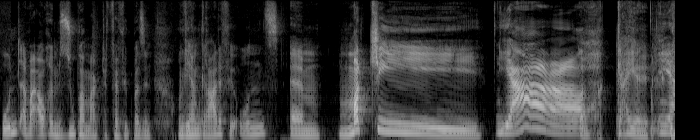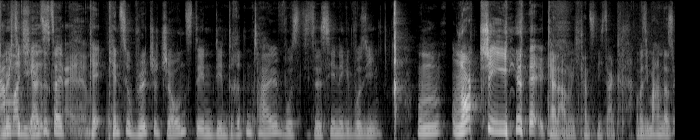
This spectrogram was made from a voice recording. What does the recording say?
Und aber auch im Supermarkt verfügbar sind. Und wir haben gerade für uns ähm, Mochi. Ja! Oh, geil. Ja, ich möchte Mochi die ganze Zeit. geil. Ke kennst du Bridget Jones, den, den dritten Teil, wo es diese Szene gibt, wo sie Mochi. Keine Ahnung, ich kann es nicht sagen. Aber sie machen das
